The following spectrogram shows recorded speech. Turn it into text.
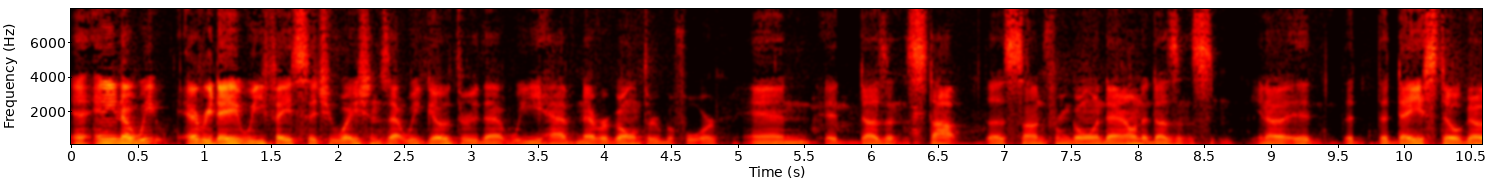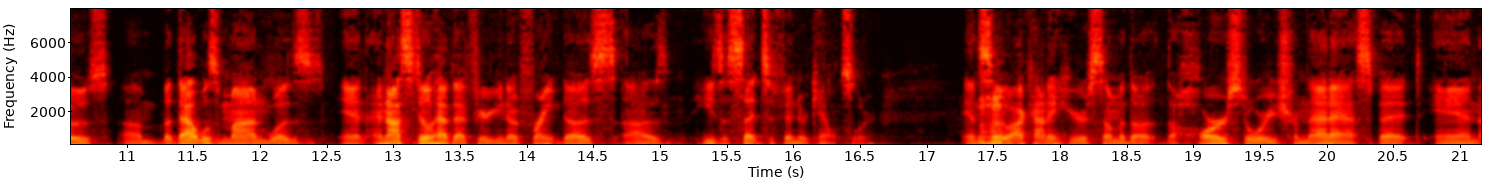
and, and you know we every day we face situations that we go through that we have never gone through before. And it doesn't stop the sun from going down. It doesn't you know it the, the day still goes. Um, but that was mine was and and i still have that fear. You know frank does uh, he's a sex offender counselor and so I kind of hear some of the, the horror stories from that aspect. And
